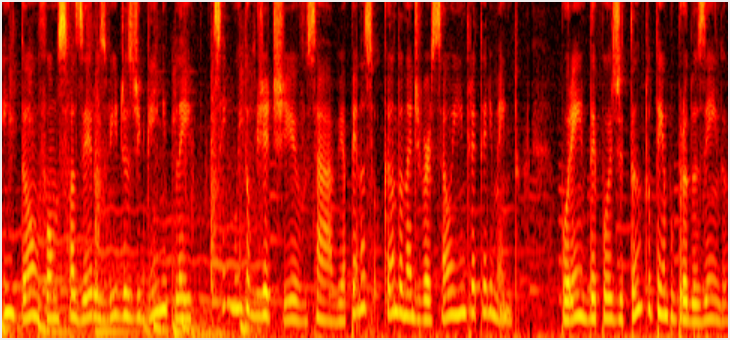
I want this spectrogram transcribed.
Então fomos fazer os vídeos de gameplay, sem muito objetivo, sabe? Apenas focando na diversão e entretenimento. Porém, depois de tanto tempo produzindo,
